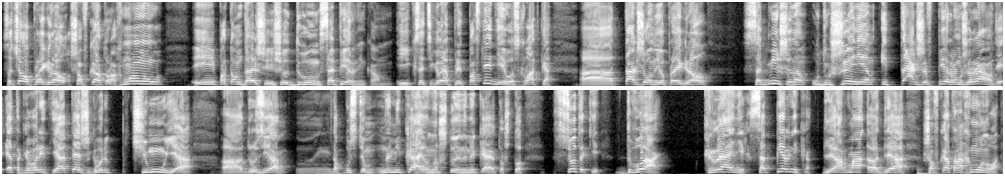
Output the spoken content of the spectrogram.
Сначала проиграл Шавкату Рахманову, и потом дальше еще двум соперникам. И, кстати говоря, предпоследняя его схватка, а, также он ее проиграл с обмишином, удушением и также в первом же раунде. Это говорит, я опять же говорю, к чему я, а, друзья, допустим, намекаю, на что я намекаю, то что все-таки два крайних соперника для, Арма, а, для Шавката Рахмонова,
